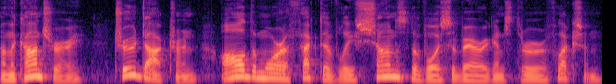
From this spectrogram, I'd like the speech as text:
On the contrary, true doctrine all the more effectively shuns the voice of arrogance through reflection,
